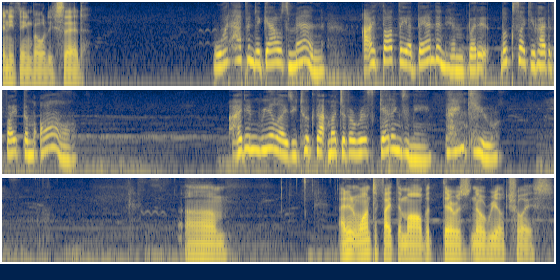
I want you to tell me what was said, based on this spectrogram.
anything by what he said. What happened to Gao's men? I thought they abandoned him, but it looks like you had to fight them all. I didn't realize you took that much of a risk getting to me. Thank you. Um, I didn't want to fight them all, but there was no real choice.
